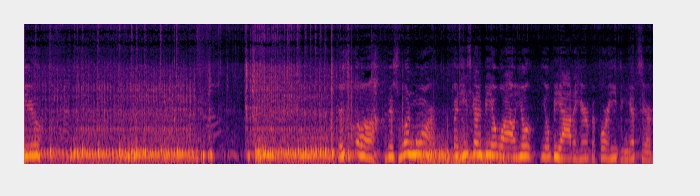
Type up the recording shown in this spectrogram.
You. There's uh, there's one more, but he's gonna be a while. You'll you'll be out of here before he even gets there.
